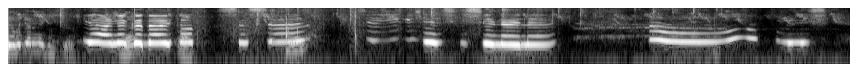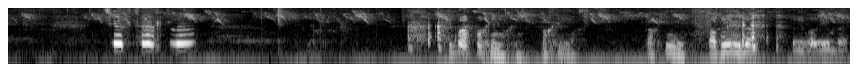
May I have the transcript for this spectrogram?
Buraya mı gelmek istiyorsun? Ya ne, ne? kadar tatlısın sen. Sen güzelsin sen öyle. Aa, güneş. Çok tatlı. Bir bak bakayım bakayım. Bakayım bak. Bakayım bir. Bakayım bir daha. Bakayım, bakayım da.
